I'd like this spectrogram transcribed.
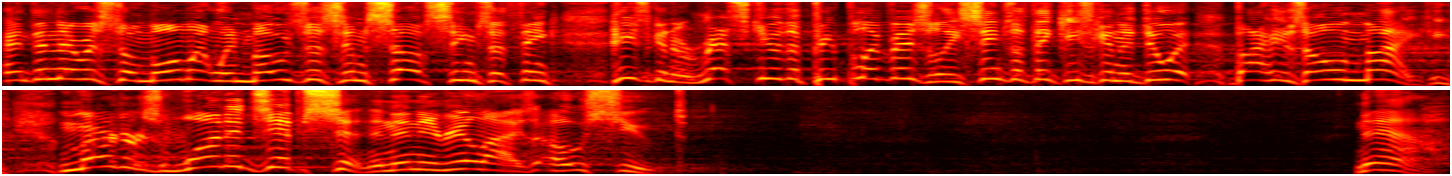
And then there was the moment when Moses himself seems to think he's going to rescue the people of Israel. He seems to think he's going to do it by his own might. He murders one Egyptian, and then he realizes, oh, shoot. Now,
